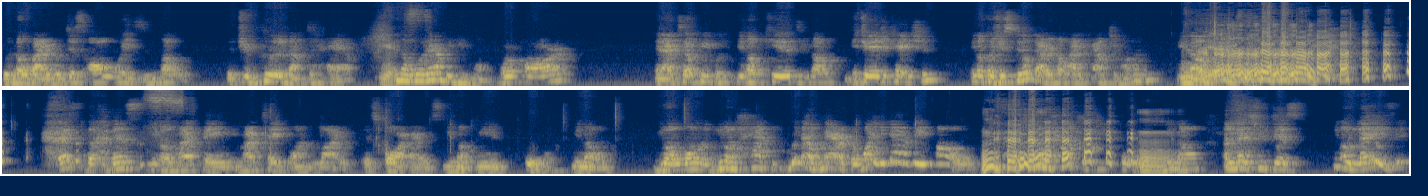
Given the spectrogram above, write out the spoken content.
with nobody, but just always know that you're good enough to have Yes. you know, whatever you want. Work hard. And I tell people, you know, kids, you know, get your education, you know, because you still got to know how to count your money. You know, that's, the, that's, you know, my thing, my take on life as far as, you know, being poor, you know. You don't want to, you don't have to, we're in America, why you got to be poor? You don't have to be poor, you mm-hmm. know, unless you just, you know, lazy.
